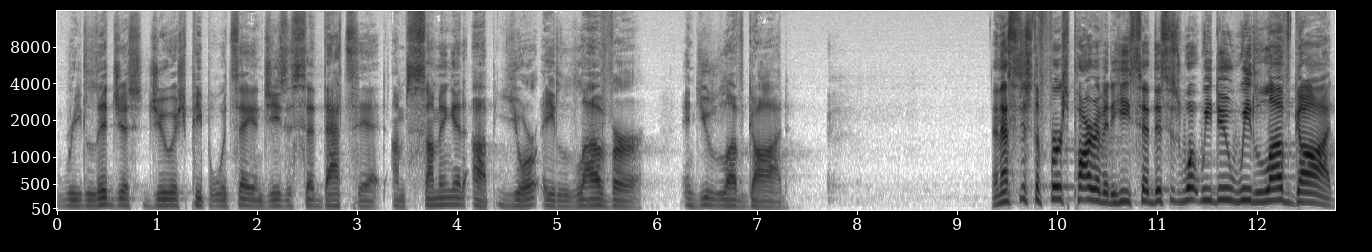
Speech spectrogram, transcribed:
religious Jewish people would say, and Jesus said, That's it. I'm summing it up. You're a lover and you love God. And that's just the first part of it. He said, This is what we do. We love God.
